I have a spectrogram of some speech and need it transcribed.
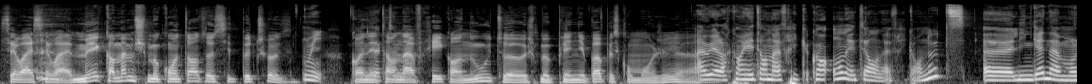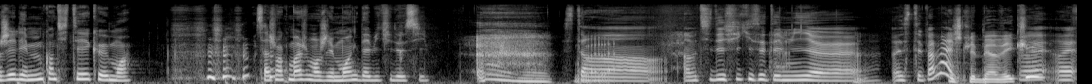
C'est vrai, c'est vrai. Mais quand même, je me contente aussi de peu de choses. Oui. Quand on était en Afrique en août, euh, je me plaignais pas parce qu'on mangeait. Euh, ah oui, alors quand on était en Afrique, quand on était en Afrique en août, euh, Lingen a mangé les mêmes quantités que moi. Sachant que moi, je mangeais moins que d'habitude aussi. C'était un, un, petit défi qui s'était mis. C'était pas mal. Je l'ai bien vécu. Ouais, ouais.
